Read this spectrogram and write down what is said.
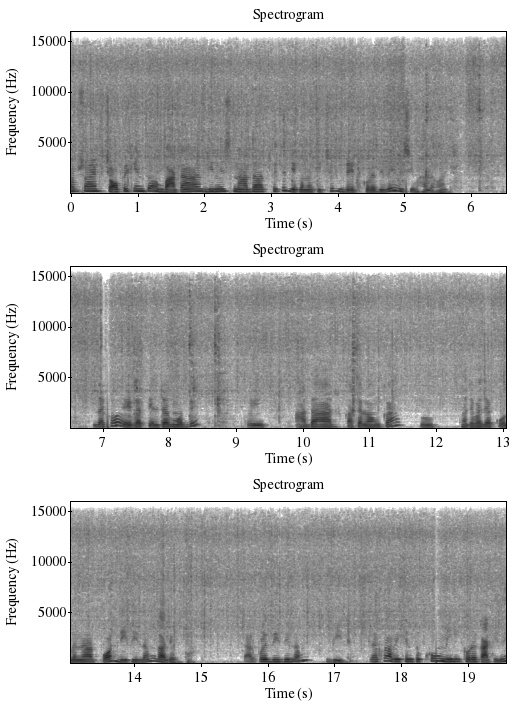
সবসময় চপে কিন্তু বাটা জিনিস না দেওয়ার থেকে যে কোনো কিছু গ্রেট করে দিলেই বেশি ভালো হয়। দেখো, এবার তেলটার মধ্যে ওই আদা আর কাঁচা লঙ্কা একটু ভাজা ভাজা করে নেওয়ার পর দিয়ে দিলাম গাজরটা। তারপরে দিয়ে দিলাম বিট। দেখো, আমি কিন্তু খুব মিহি করে কাটিনি,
